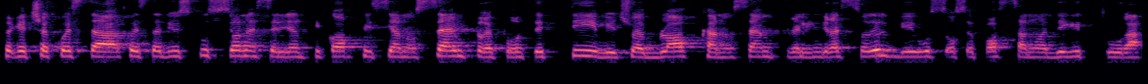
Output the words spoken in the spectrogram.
perché c'è questa, questa, discussione se gli anticorpi siano sempre protettivi, cioè bloccano sempre l'ingresso del virus o se possano addirittura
